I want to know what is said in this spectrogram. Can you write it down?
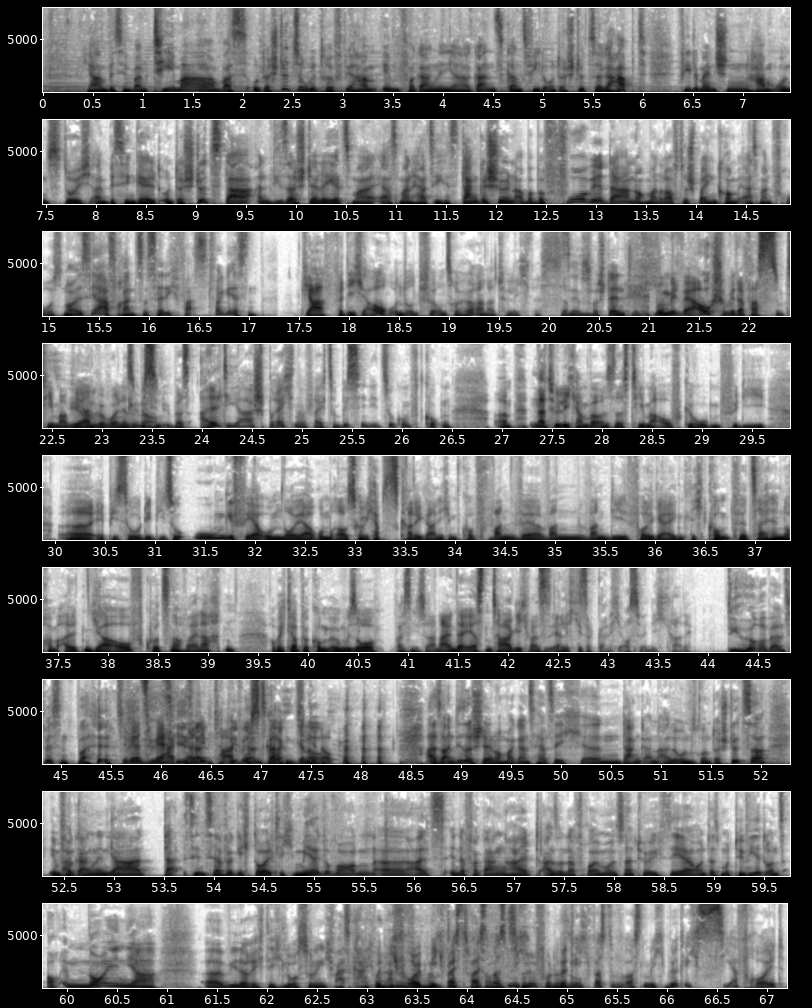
ja, ein bisschen beim Thema, was Unterstützung betrifft. Wir haben im vergangenen Jahr ganz, ganz viele Unterstützer gehabt. Viele Menschen haben uns durch ein bisschen Geld unterstützt. Da an dieser Stelle jetzt mal erstmal ein herzliches Dankeschön. Aber bevor wir da nochmal drauf zu sprechen kommen, erstmal ein frohes neues Jahr, Franz. Das hätte ich fast vergessen. Ja, für dich auch und, und für unsere Hörer natürlich. Das, ähm, Selbstverständlich. Womit wir auch schon wieder fast zum Thema wären. Ja, wir wollen ja so genau. ein bisschen über das alte Jahr sprechen und vielleicht so ein bisschen in die Zukunft gucken. Ähm, natürlich haben wir uns das Thema aufgehoben für die äh, Episode, die so ungefähr um Neujahr rum rauskommt. Ich habe es gerade gar nicht im Kopf, wann, wir, wann, wann die Folge eigentlich kommt. Wir zeichnen noch im alten Jahr auf, kurz nach Weihnachten. Aber ich glaube, wir kommen irgendwie so, weiß nicht, so an einem der ersten Tage. Ich weiß es ehrlich gesagt gar nicht auswendig gerade. Die Hörer werden es wissen, weil sie werden es merken an dem Tag, wo es merken, genau. genau. Also an dieser Stelle nochmal ganz herzlichen Dank an alle unsere Unterstützer. Im Danke. vergangenen Jahr, da sind es ja wirklich deutlich mehr geworden äh, als in der Vergangenheit. Also da freuen wir uns natürlich sehr und das motiviert uns auch im neuen Jahr äh, wieder richtig loszulegen. Ich weiß gar nicht, wann ich freue mich, weißt, weißt was mich wirklich, so. was, was mich wirklich sehr freut,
